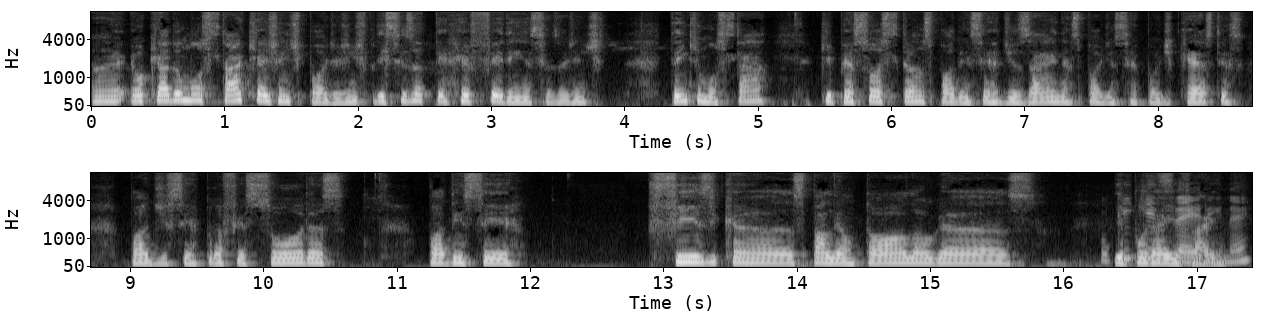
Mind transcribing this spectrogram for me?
uh, eu quero mostrar que a gente pode, a gente precisa ter referências, a gente tem que mostrar que pessoas trans podem ser designers, podem ser podcasters, podem ser professoras, podem ser físicas, paleontólogas e por aí quiserem, vai. Né?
